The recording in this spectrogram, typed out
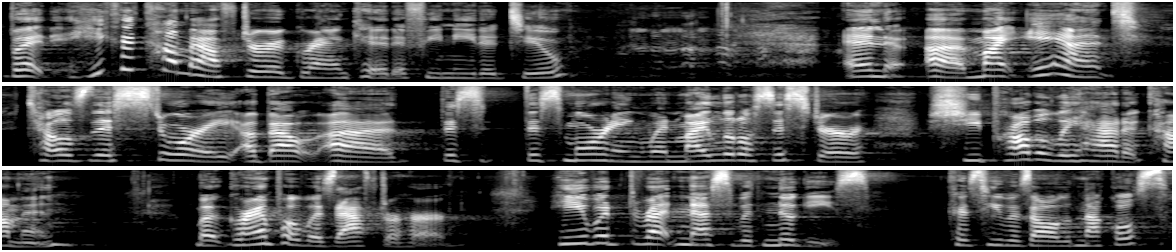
But he could come after a grandkid if he needed to. and uh, my aunt tells this story about uh, this, this morning when my little sister, she probably had it coming but Grandpa was after her. He would threaten us with noogies because he was all knuckles.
